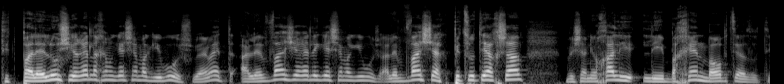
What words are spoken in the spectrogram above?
תתפללו שירד לכם גשם הגיבוש, באמת, הלוואי שירד לי גשם הגיבוש, הלוואי שיקפיצו אותי עכשיו, ושאני אוכל להיבחן באופציה הזאת.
